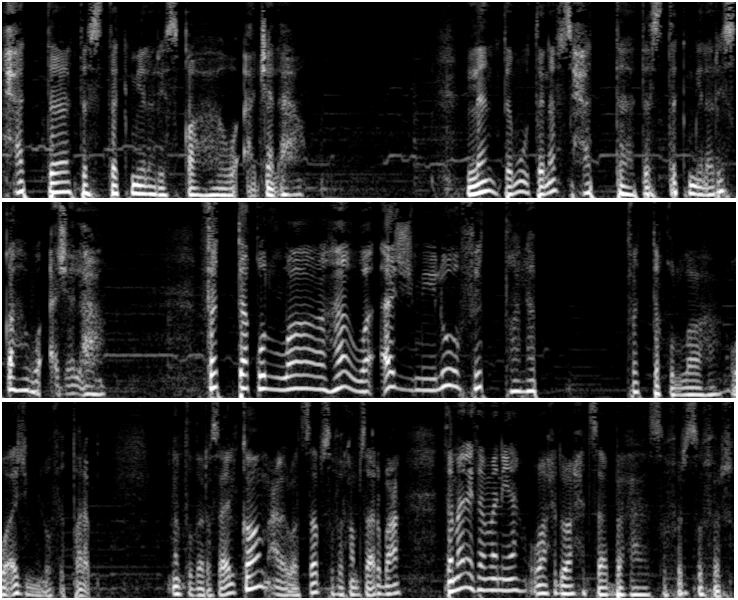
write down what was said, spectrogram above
حتى تستكمل رزقها وأجلها. لن تموت نفس حتى تستكمل رزقها وأجلها. فاتقوا الله وأجملوا في الطلب. فاتقوا الله وأجملوا في الطلب. ننتظر رسائلكم على الواتساب صفر خمسة أربعة ثمانية ثمانية واحد واحد سبعة صفر صفر.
